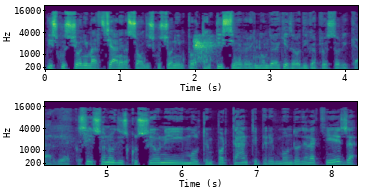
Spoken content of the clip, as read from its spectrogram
discussioni marziane, ma sono discussioni importantissime per il mondo della Chiesa, lo dico al professor Riccardi. Ecco. Sì, sono discussioni molto importanti per il mondo della Chiesa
